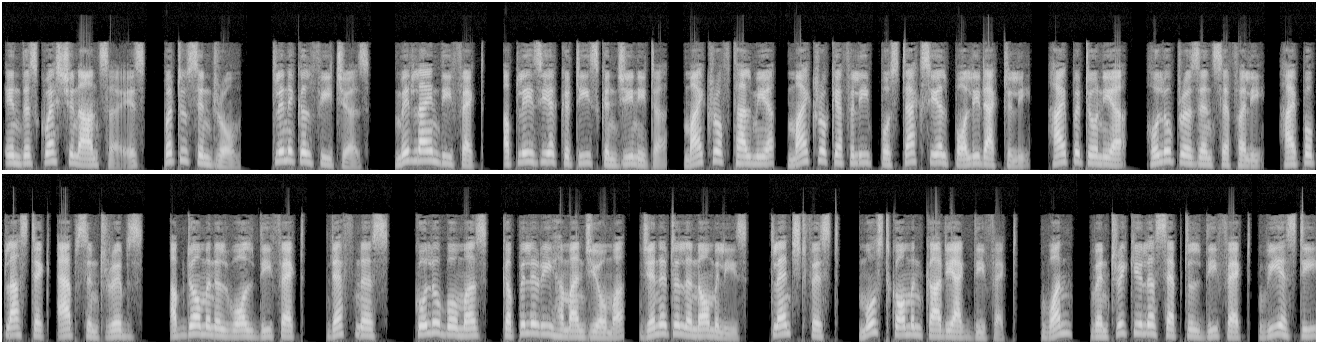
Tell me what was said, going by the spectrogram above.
In this question answer is, Patau syndrome. Clinical features. Midline defect, aplasia cutis congenita, microphthalmia, microcephaly, postaxial polydactyly, hypertonia, holoprosencephaly, hypoplastic, absent ribs, abdominal wall defect, deafness, colobomas, capillary hemangioma, genital anomalies, clenched fist, most common cardiac defect. 1. Ventricular septal defect, VSD,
